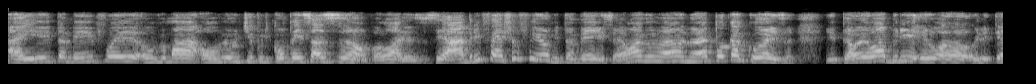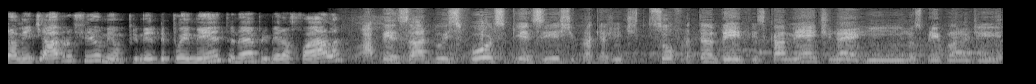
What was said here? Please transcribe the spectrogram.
aí também foi, houve, uma, houve um tipo de compensação. Falou, olha, você abre e fecha o filme também. Isso é uma, não, é, não é pouca coisa. Então eu abri, eu, eu literalmente abro o filme, é um primeiro depoimento, né? A primeira fala. Apesar do esforço que existe para que a gente sofra também fisicamente, né, e nos privando de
